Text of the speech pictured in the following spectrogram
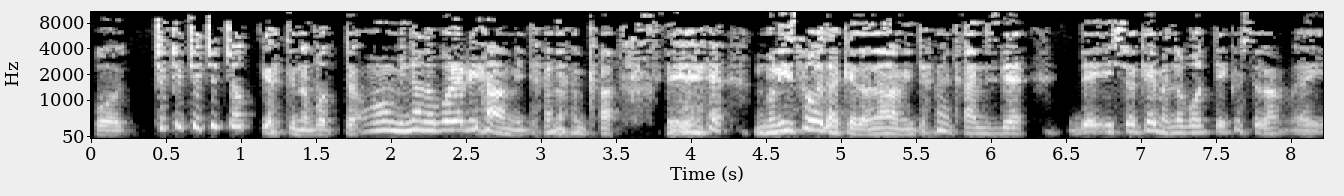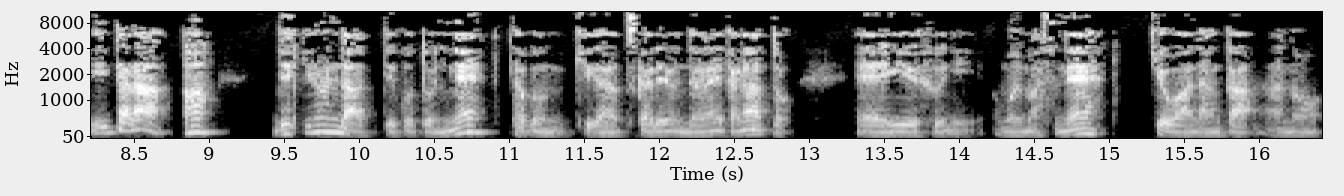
こう、ちょちょちょちょちょってやって登って、うん、みんな登れるやん、みたいな、なんか、えー、無理そうだけどな、みたいな感じで、で、一生懸命登っていく人がいたら、あ、できるんだっていうことにね、多分気がつかれるんじゃないかな、というふうに思いますね。今日はなんか、あの、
